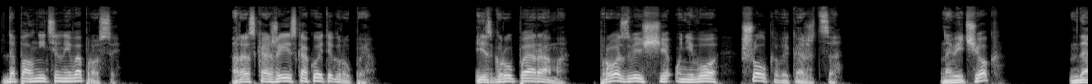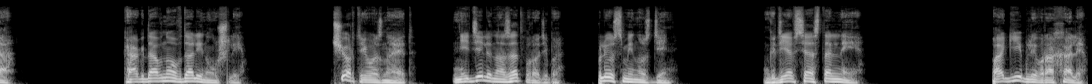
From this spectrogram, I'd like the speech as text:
дополнительные вопросы. «Расскажи, из какой ты группы?» «Из группы Арама. Прозвище у него Шелковый, кажется». «Новичок?» «Да». «Как давно в долину ушли?» «Черт его знает. Неделю назад вроде бы. Плюс-минус день». «Где все остальные?» «Погибли в Рахале».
